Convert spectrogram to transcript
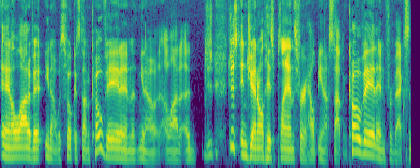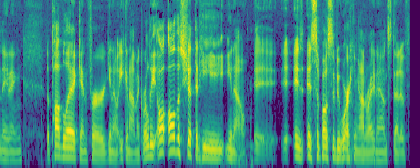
and a lot of it, you know, was focused on COVID and you know a lot of uh, just, just in general his plans for help, you know, stopping COVID and for vaccinating the public and for you know economic relief, all, all the shit that he you know is is supposed to be working on right now instead of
